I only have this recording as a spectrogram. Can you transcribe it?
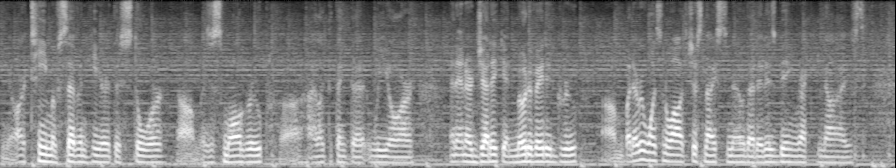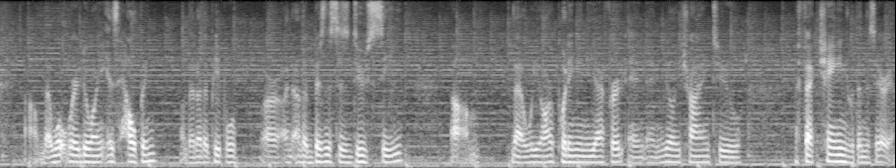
You know, our team of seven here at this store um, is a small group. Uh, I like to think that we are an energetic and motivated group, um, but every once in a while it's just nice to know that it is being recognized, um, that what we're doing is helping that other people or, and other businesses do see um, that we are putting in the effort and, and really trying to affect change within this area.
